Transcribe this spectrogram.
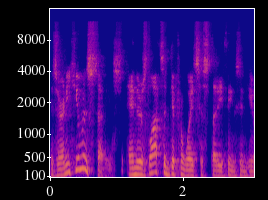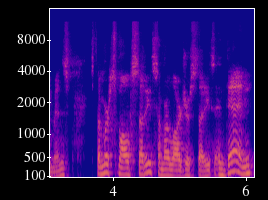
Is there any human studies? And there's lots of different ways to study things in humans. Some are small studies, some are larger studies. And then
